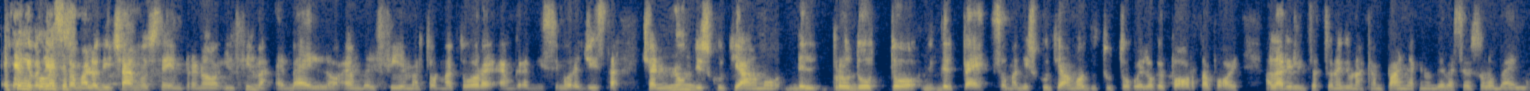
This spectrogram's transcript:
E quindi perché, come se... insomma, lo diciamo sempre, no? Il film è bello, è un bel film, il Tornatore è un grandissimo regista, cioè non discutiamo del prodotto, del pezzo, ma discutiamo di tutto quello che porta poi alla realizzazione di una campagna che non deve essere solo bella,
